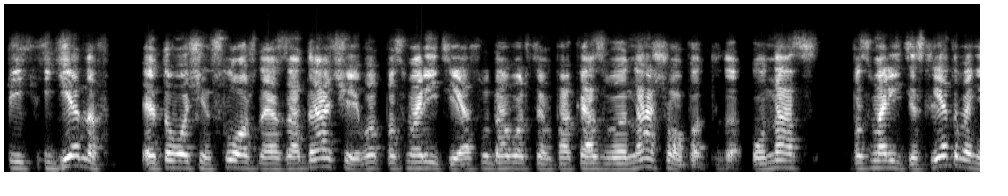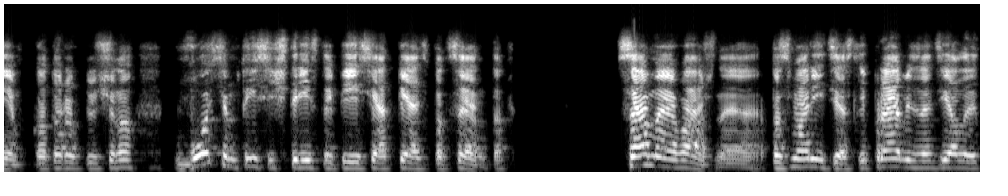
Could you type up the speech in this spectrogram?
пяти генов – это очень сложная задача. И вот посмотрите, я с удовольствием показываю наш опыт. У нас, посмотрите, исследование, в которое включено 8355 пациентов. Самое важное, посмотрите, если правильно делает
